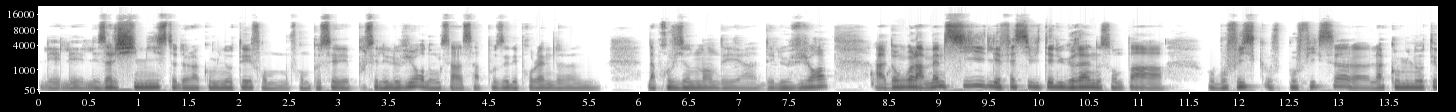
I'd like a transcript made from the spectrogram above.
les, les- alchimistes de la communauté font, font pousser, pousser les levures. Donc ça, ça posé des problèmes d'approvisionnement des, euh, des levures. Euh, donc voilà, même si les festivités du grain ne sont pas au beau fixe, au beau fixe, euh, la communauté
